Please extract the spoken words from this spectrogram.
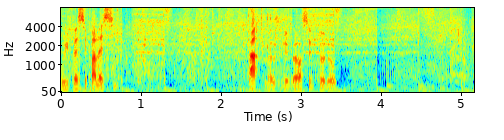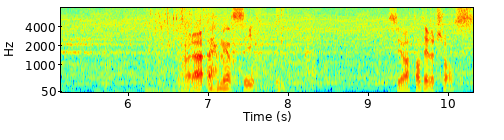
Oui, passer par la scie. Ah, bah, je voulais balancer le tonneau. Voilà, merci. Merci d'avoir tenté votre chance.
